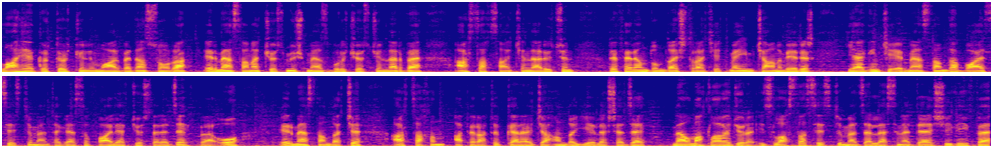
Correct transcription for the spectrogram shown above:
Layihə 44 günlük müharibədən sonra Ermənistana köçmüş məcburi köçkünlər və Arsaq sakinləri üçün referendumda iştirak etmək imkanı verir. Yəqin ki, Ermənistanda vahid seçki məntəqəsi fəaliyyət göstərəcək və o Ermənistandakı Arçaxın operativ qərargahında yerləşəcək. Məlumatlara görə iclasda seçki məcəlləsinə dəyişiklik və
